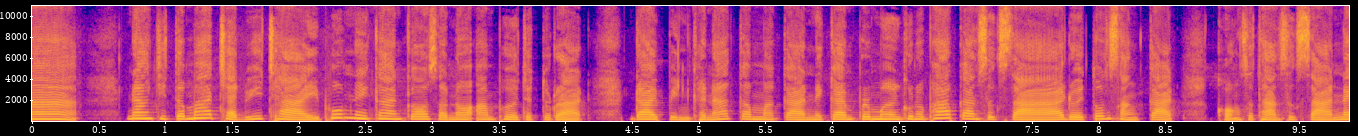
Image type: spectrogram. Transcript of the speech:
2565 นางจิตมาศฉัดวิชัย ผู้อำนวยการกศนอำเภอจตุรัส ได้เป็นคณะกรรมการในการประเมินคุณภาพการศึกษา โดยต้นสังกัดของสถานศึกษาใน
